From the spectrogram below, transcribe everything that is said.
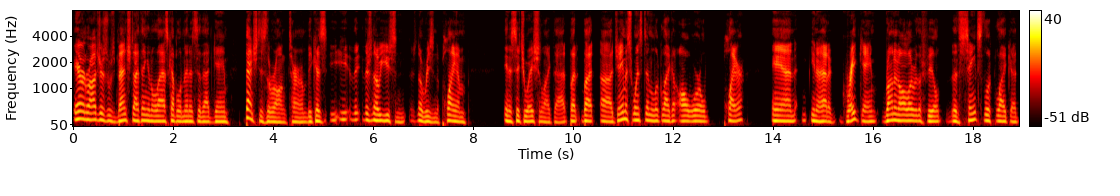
Aaron Rodgers was benched, I think, in the last couple of minutes of that game. Benched is the wrong term because he, he, there's no use and there's no reason to play him in a situation like that. But but uh, Jameis Winston looked like an all world player and you know had a great game running all over the field. The saints looked like a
